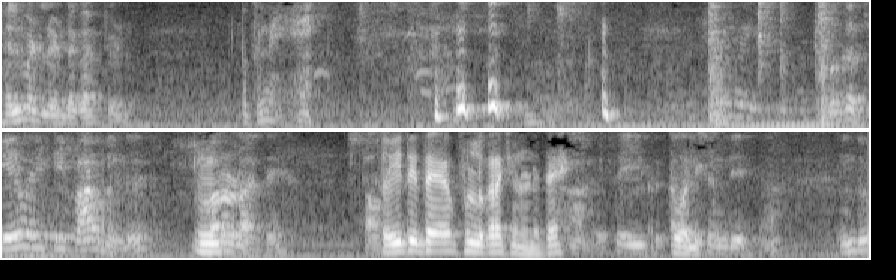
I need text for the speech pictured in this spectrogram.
ಹೆಲ್ಮೆಟ್ ಲೆಡ್ಡ ಕಟ್ಟಿ केवाईटी पार्क बंद बरोडा ते तो इथे ते फुल कलेक्शन उंडते तोली ಒಂದು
